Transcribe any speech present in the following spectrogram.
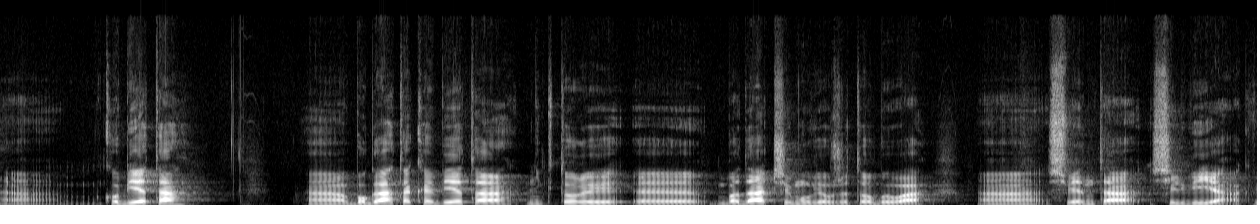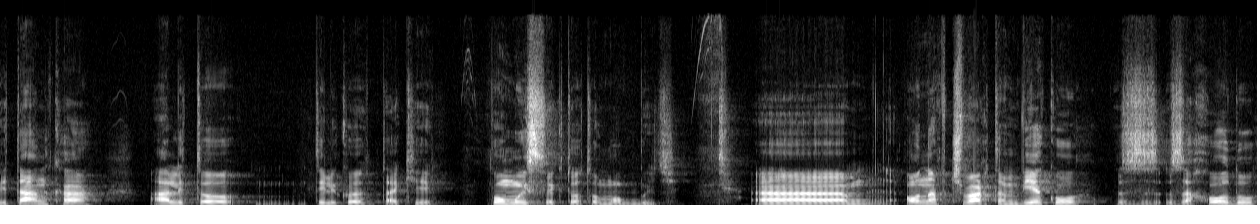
e, kobieta, bogata kobieta. Niektórzy e, badacze mówią, że to była e, święta Sylwia Akwitanka, ale to tylko takie pomysły, kto to mógł być. E, Ona w IV wieku z zachodu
